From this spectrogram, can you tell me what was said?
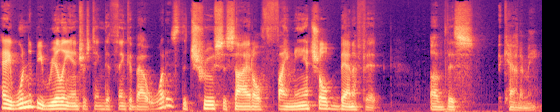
hey, wouldn't it be really interesting to think about what is the true societal financial benefit of this academy?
